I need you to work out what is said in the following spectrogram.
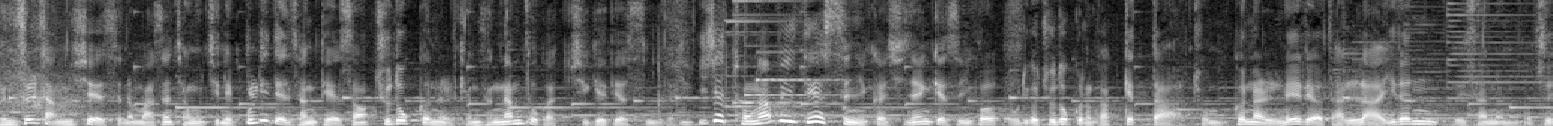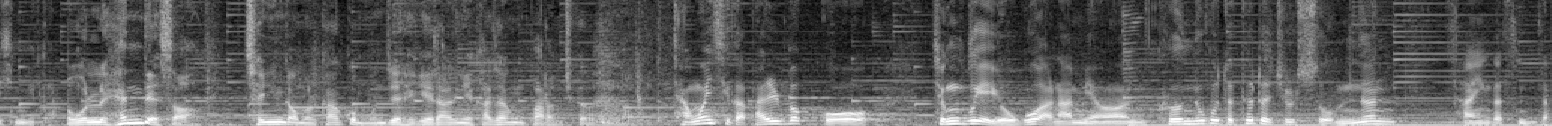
건설 당시에서는 마산 창원진이 분리된 상태에서 주도권을 경상남도가 쥐게 되었습니다. 이제 통합이 되었으니까 시장님께서 이거 우리가 주도권을 갖겠다, 좀 권한을 내려달라 이런 의사는 없으십니까? 원래 현대에서 책임감을 갖고 문제 해결하는 게 가장 바람직하다고 생각합니다. 창원시가 발벗고 정부에 요구 안 하면 그 누구도 들어줄 수 없는 상황인 것 같습니다.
